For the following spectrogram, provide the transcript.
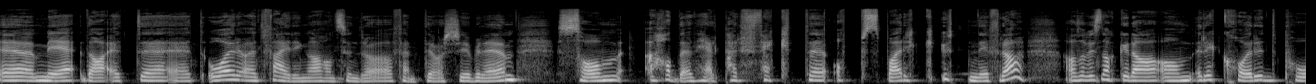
Eh, med da et, et år og en feiring av hans 150-årsjubileum som hadde en helt perfekt oppspark utenifra. Altså Vi snakker da om rekord på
